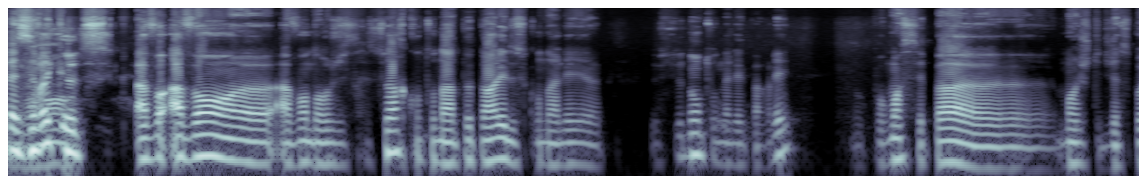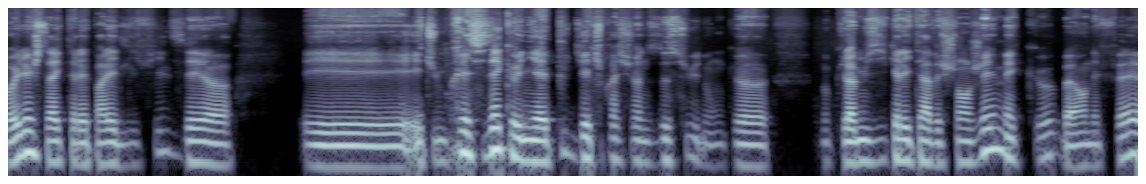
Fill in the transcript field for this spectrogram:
Ben, c'est vrai que avant, avant, euh, avant d'enregistrer ce soir, quand on a un peu parlé de ce qu'on allait, euh, de ce dont on allait parler, donc pour moi, c'est pas. euh, Moi, je t'ai déjà spoilé, je savais que tu allais parler de Lee Fields et, euh, et, et tu me précisais qu'il n'y avait plus de Expressions dessus. Donc, donc la musicalité avait changé, mais que, ben, en effet,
